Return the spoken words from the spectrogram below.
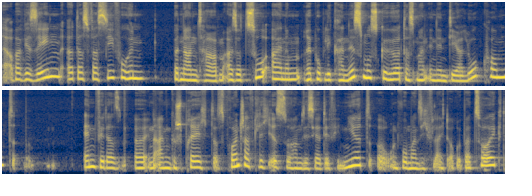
Aber wir sehen äh, das, was Sie vorhin benannt haben. Also zu einem Republikanismus gehört, dass man in den Dialog kommt, entweder äh, in einem Gespräch, das freundschaftlich ist, so haben Sie es ja definiert, äh, und wo man sich vielleicht auch überzeugt,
